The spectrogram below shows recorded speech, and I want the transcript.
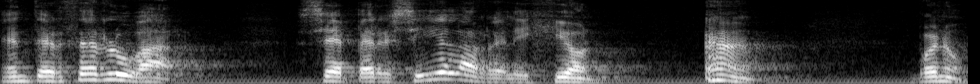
En tercer lugar, se persigue la religión. Bueno,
